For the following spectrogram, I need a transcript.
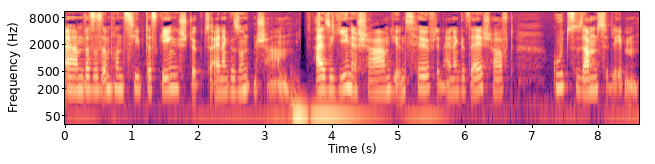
ähm, das ist im Prinzip das Gegenstück zu einer gesunden Scham. Also jene Scham, die uns hilft, in einer Gesellschaft gut zusammenzuleben.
